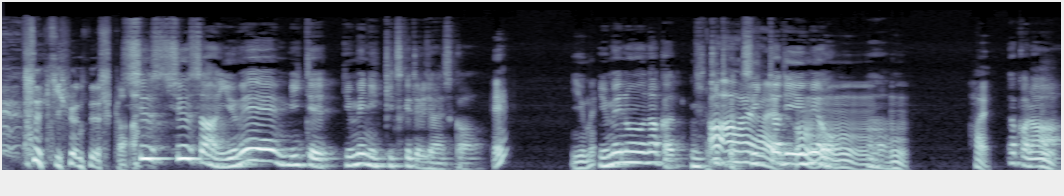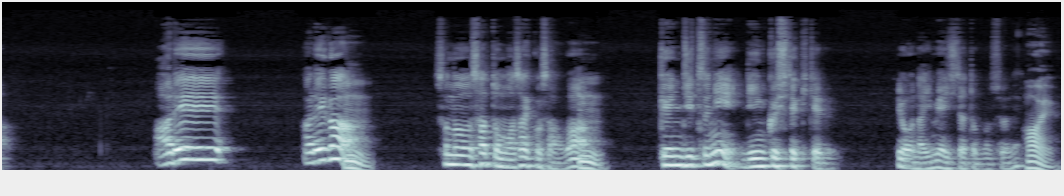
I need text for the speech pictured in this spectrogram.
できるんですか？シュウ、シュウさん夢見て、夢日記つけてるじゃないですか。夢？夢のなんか日記とあかツイッターで夢を。はい。だから、あれ、あれうが、ん。その佐藤正彦さんうは、ん。現実にリンクしてきてるようなイメージだと思うんですよね。はい。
